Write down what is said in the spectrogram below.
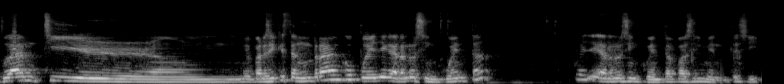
Plantier, um, me parece que está en un rango, puede llegar a los 50, puede llegar a los 50 fácilmente, sí.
